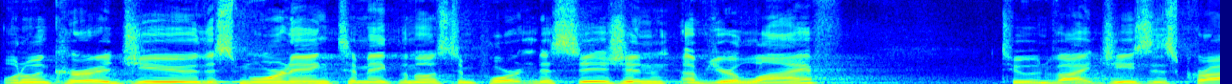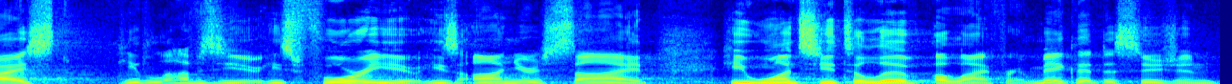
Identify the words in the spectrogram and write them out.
I want to encourage you this morning to make the most important decision of your life to invite Jesus Christ. He loves you, He's for you, He's on your side. He wants you to live a life for Him. Make that decision.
